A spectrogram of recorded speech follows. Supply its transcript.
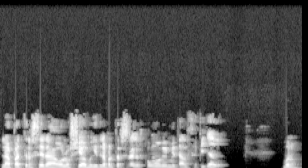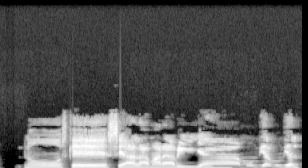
la parte trasera o los Xiaomi que tienen la parte trasera que es como de metal cepillado. Bueno, no es que sea la maravilla mundial mundial,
